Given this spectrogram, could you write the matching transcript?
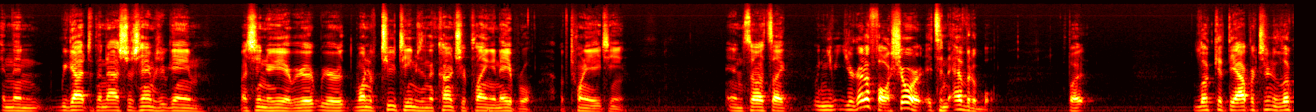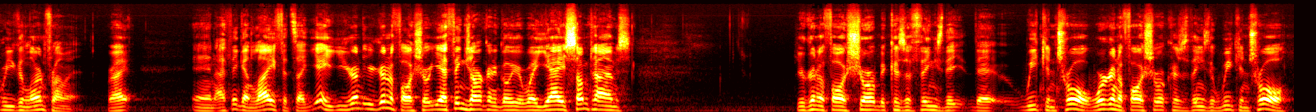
and then we got to the national championship game my senior year. We were, we were one of two teams in the country playing in April of 2018, and so it's like when you, you're going to fall short, it's inevitable, but look at the opportunity, look where you can learn from it, right? And I think in life, it's like, yeah, you're gonna, you're gonna fall short. Yeah, things aren't gonna go your way. Yeah, sometimes you're gonna fall short because of things that, that we control. We're gonna fall short because of things that we control.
